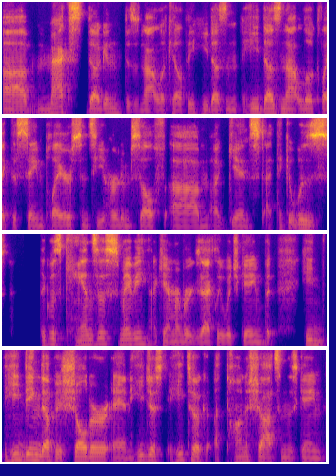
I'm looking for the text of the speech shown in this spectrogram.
Uh, Max Duggan does not look healthy. He doesn't. He does not look like the same player since he hurt himself um, against. I think it was. I think it was Kansas, maybe. I can't remember exactly which game, but he he dinged up his shoulder and he just he took a ton of shots in this game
